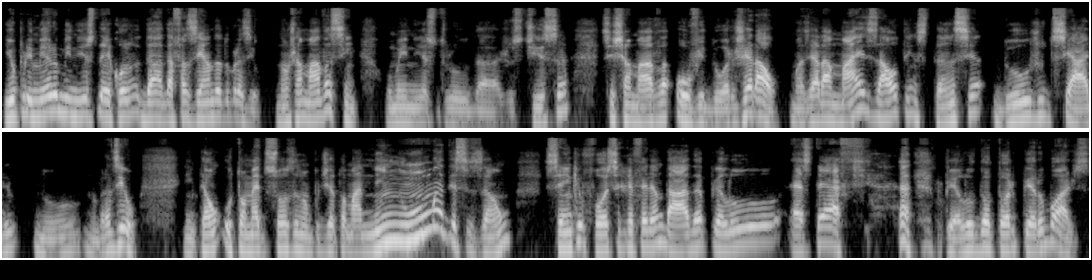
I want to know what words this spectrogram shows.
e o primeiro-ministro da, da, da, Fazenda do Brasil. Não chamava assim. O ministro da Justiça se chamava ouvidor geral, mas era a mais alta instância do judiciário no, no Brasil. Então, o Tomé de Souza não podia tomar nenhuma decisão sem que fosse referendada pelo STF, pelo doutor Pedro Borges.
